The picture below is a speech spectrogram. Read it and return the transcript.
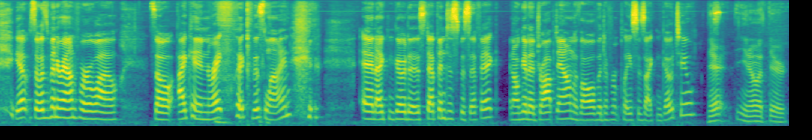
yep, so it's been around for a while. So I can right click this line and I can go to step into specific and I'll get a drop down with all the different places I can go to. There, you know what? There,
